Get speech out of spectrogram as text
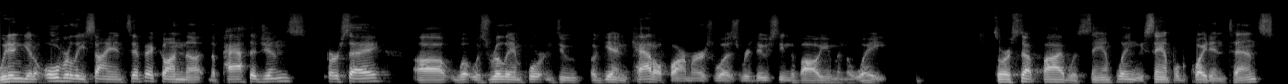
We didn't get overly scientific on the, the pathogens per se. Uh, what was really important to, again, cattle farmers was reducing the volume and the weight. So our step five was sampling. We sampled quite intense.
